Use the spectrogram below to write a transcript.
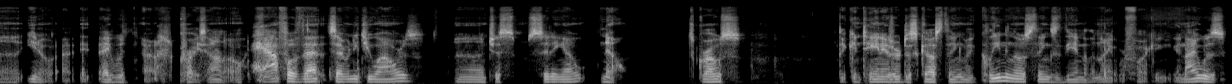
uh, you know, I, I would, uh, Christ, I don't know, half of that 72 hours uh, just sitting out. No, it's gross. The containers are disgusting. Like cleaning those things at the end of the night were fucking. And I was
